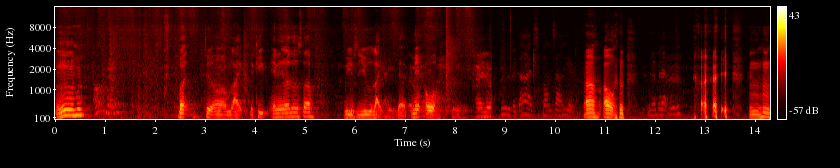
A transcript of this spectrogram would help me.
Mm-hmm. Okay. But to um like to keep any other stuff, we used to use like that mint oil. Who do the gods bugs out here? Uh oh. Remember that movie? mm-hmm.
